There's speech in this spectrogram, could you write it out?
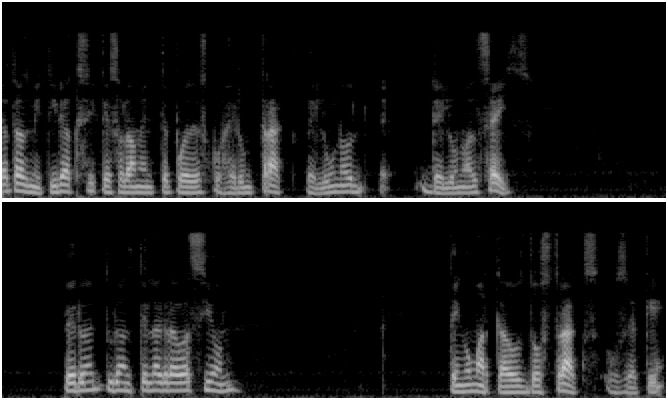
a transmitir así que solamente puedo escoger un track, el 1 del 1 al 6 pero durante la grabación tengo marcados dos tracks, o sea que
